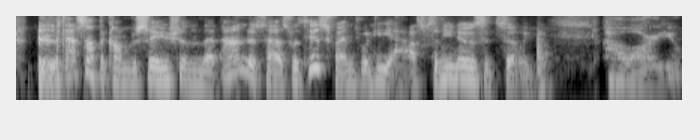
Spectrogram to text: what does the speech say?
but that's not the conversation that Anders has with his friends when he asks, and he knows it's silly. How are you?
